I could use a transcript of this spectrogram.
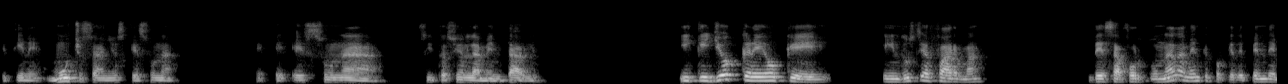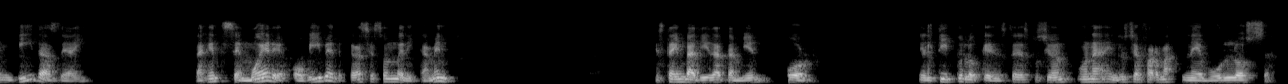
que tiene muchos años, que es una, e, e, es una situación lamentable y que yo creo que industria farma, desafortunadamente, porque dependen vidas de ahí, la gente se muere o vive gracias a un medicamento. está invadida también por el título que ustedes pusieron, una industria farma nebulosa,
